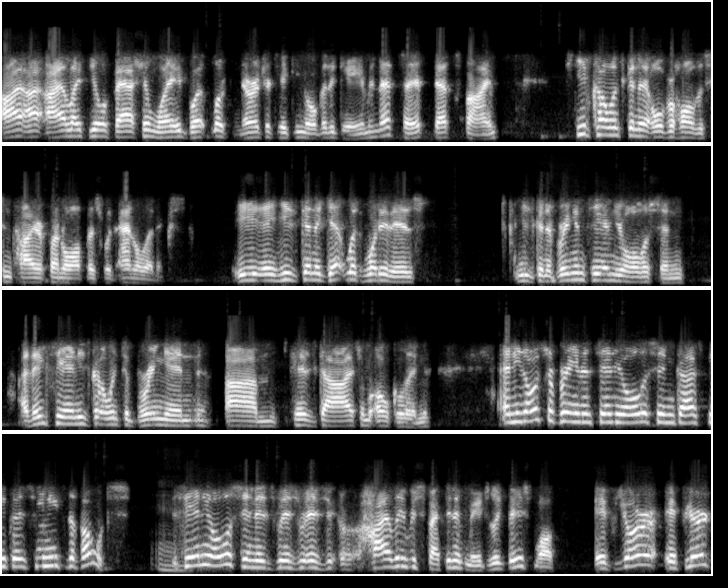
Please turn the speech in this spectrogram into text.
I, I, I like the old fashioned way, but look, nerds are taking over the game, and that's it. That's fine. Steve Cohen's going to overhaul this entire front office with analytics. He, he's going to get with what it is. He's going to bring in Sandy Alderson. I think Sandy's going to bring in um, his guys from Oakland. And he's also bringing in Sandy Alderson guys because he needs the votes. Sandy Alderson is, is is highly respected in Major League Baseball. If you're if you're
